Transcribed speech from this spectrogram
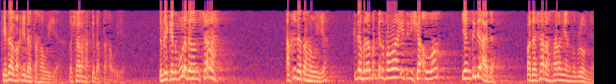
kitab akidah tahawiyah atau syarah akidah tahawiyah. Demikian pula dalam syarah akidah tahawiyah kita mendapatkan fawaid insyaallah yang tidak ada pada syarah-syarah yang sebelumnya.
